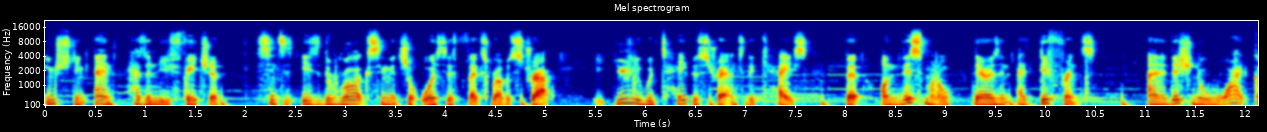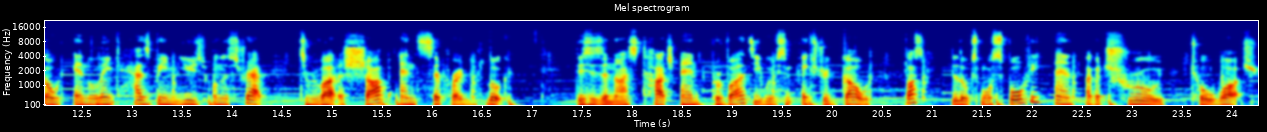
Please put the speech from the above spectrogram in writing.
interesting and has a new feature. Since it is the Rolex signature Oyster Flex rubber strap, it usually would taper straight onto the case, but on this model there is an, a difference. An additional white gold end link has been used on the strap to provide a sharp and separated look. This is a nice touch and provides you with some extra gold, plus it looks more sporty and like a true tall watch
